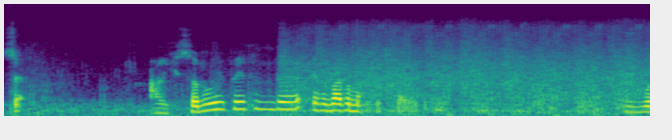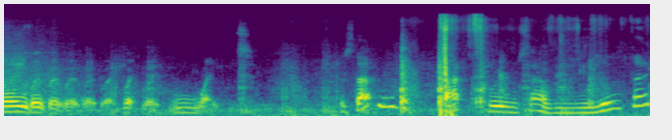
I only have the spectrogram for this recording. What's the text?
So, I suddenly appeared in the in a random office building. Wait, wait, wait, wait, wait, wait, wait, wait, wait. Does that mean the back rooms are real then?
